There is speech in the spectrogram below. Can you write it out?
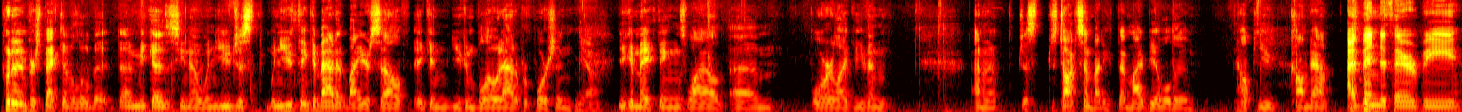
put it in perspective a little bit um, because you know when you just when you think about it by yourself, it can you can blow it out of proportion. Yeah. You can make things wild, um, or like even I don't know, just just talk to somebody that might be able to help you calm down. I've been to therapy.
